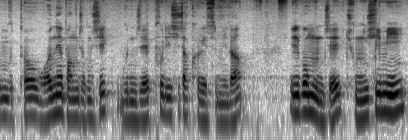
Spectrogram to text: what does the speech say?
지금부터 원의 방정식 문제 풀이 시작하겠습니다. 1번 문제 중심이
